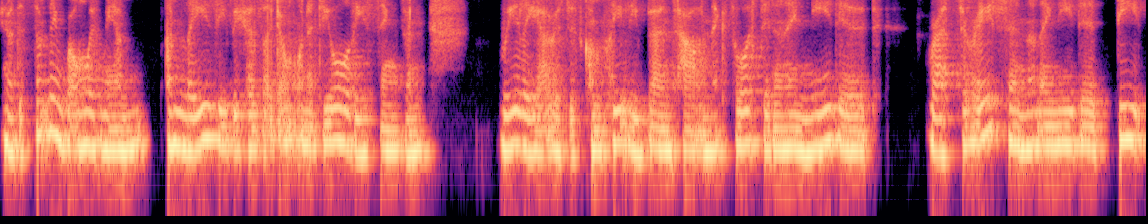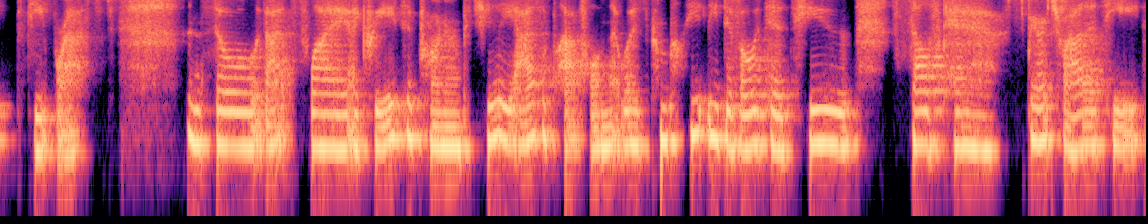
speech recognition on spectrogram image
you know, there's something wrong with me. I'm I'm lazy because I don't want to do all these things when really I was just completely burnt out and exhausted and I needed restoration and I needed deep, deep rest. And so that's why I created Prana and Patchouli as a platform that was completely devoted to self care, spirituality,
